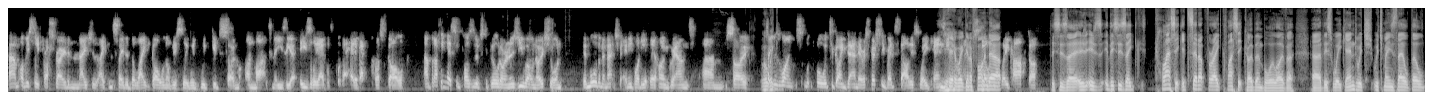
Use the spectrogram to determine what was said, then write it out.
Um, obviously frustrated in the nature that they conceded the late goal, and obviously with, with Gibbs so unmarked and easy, easily able to put that header back across goal. Um, but I think there's some positives to build on, and as you well know, Sean, they're more than a match for anybody at their home ground. Um, so Well, we- teams won't look forward to going down there, especially Red Star this weekend. Yeah, and- we're gonna find out. the week after. This is a it is this is a classic. It's set up for a classic Cockburn boil over uh, this weekend, which which means they'll they'll.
